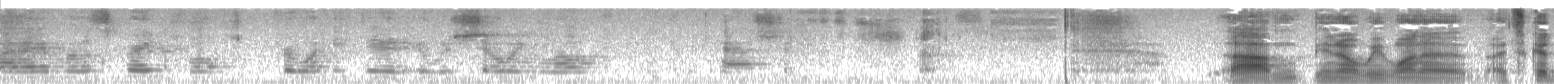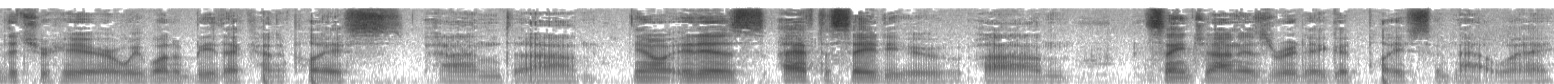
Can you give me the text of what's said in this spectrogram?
But I am most grateful for what he did. It was showing love and compassion first. Um, you know, we want to, it's good that you're here. We want to be that kind of place. And, um, you know, it is, I have to say to you, um, St. John is really a good place in that way.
